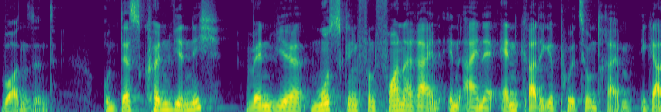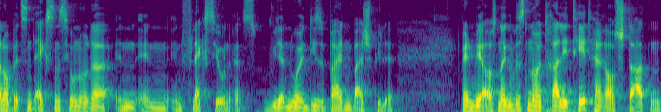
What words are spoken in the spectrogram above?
worden sind. Und das können wir nicht, wenn wir Muskeln von vornherein in eine endgradige Position treiben. Egal ob jetzt in Extension oder in, in, in Flexion ist. Wieder nur in diese beiden Beispiele. Wenn wir aus einer gewissen Neutralität heraus starten,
